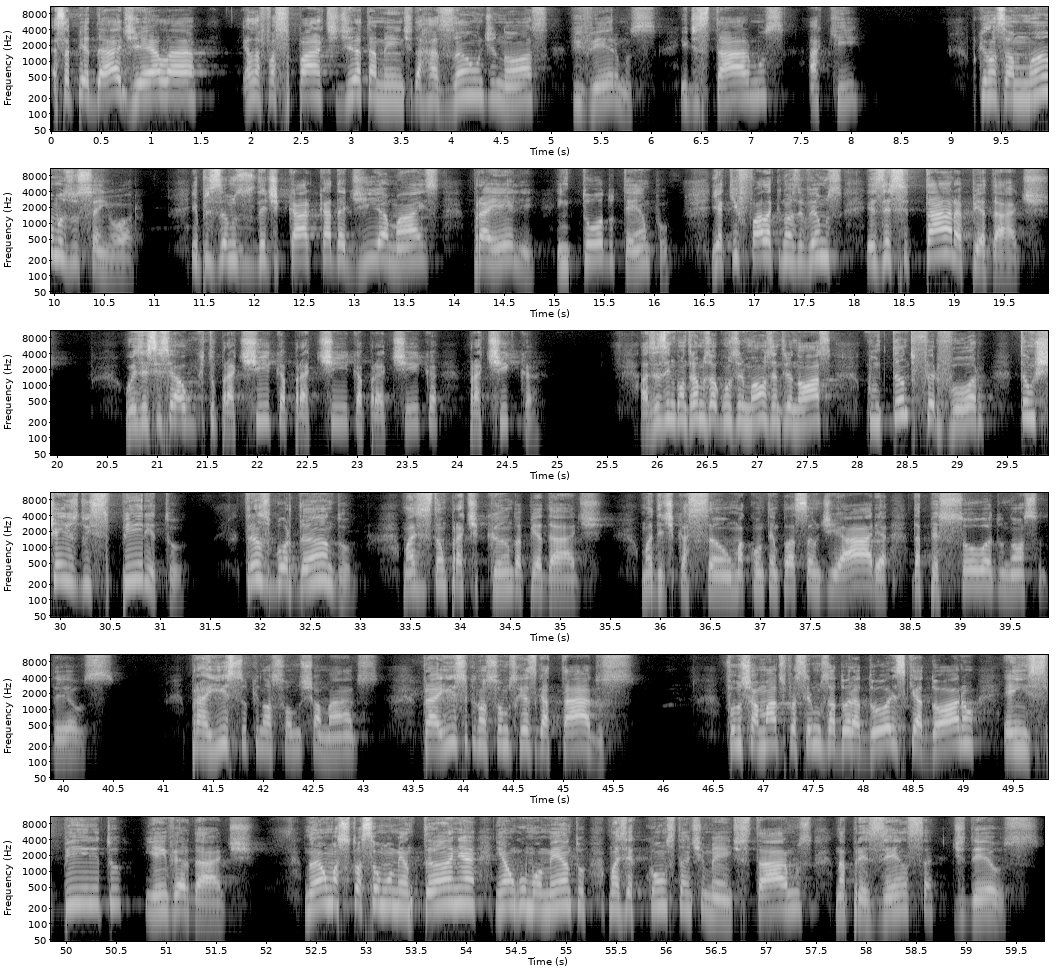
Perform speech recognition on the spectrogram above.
Essa piedade, ela, ela faz parte diretamente da razão de nós vivermos e de estarmos aqui porque nós amamos o Senhor e precisamos nos dedicar cada dia mais para Ele, em todo o tempo. E aqui fala que nós devemos exercitar a piedade. O exercício é algo que tu pratica, pratica, pratica, pratica. Às vezes encontramos alguns irmãos entre nós com tanto fervor, tão cheios do espírito, transbordando, mas estão praticando a piedade uma dedicação, uma contemplação diária da pessoa do nosso Deus. Para isso que nós fomos chamados, para isso que nós fomos resgatados. Fomos chamados para sermos adoradores que adoram em espírito e em verdade. Não é uma situação momentânea, em algum momento, mas é constantemente estarmos na presença de Deus.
